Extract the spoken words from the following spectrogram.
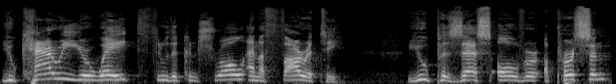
You carry your weight through the control and authority you possess over a person,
